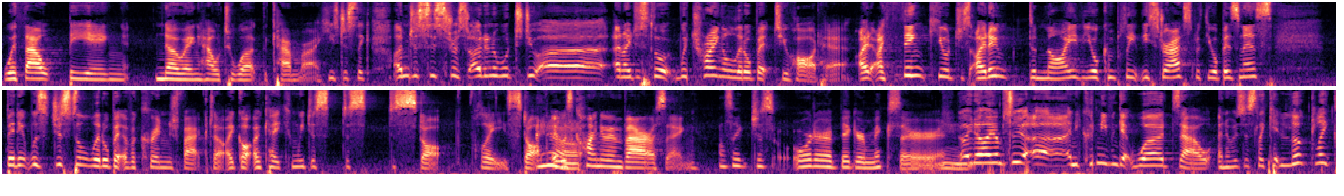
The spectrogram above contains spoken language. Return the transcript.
without being knowing how to work the camera. He's just like, I'm just so stressed. I don't know what to do. Uh, and I just thought we're trying a little bit too hard here. I, I think you're just. I don't deny that you're completely stressed with your business, but it was just a little bit of a cringe factor. I got okay. Can we just just just stop, please stop? It was kind of embarrassing. I was like, just order a bigger mixer and I know I'm so, uh, and he couldn't even get words out, and it was just like it looked like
